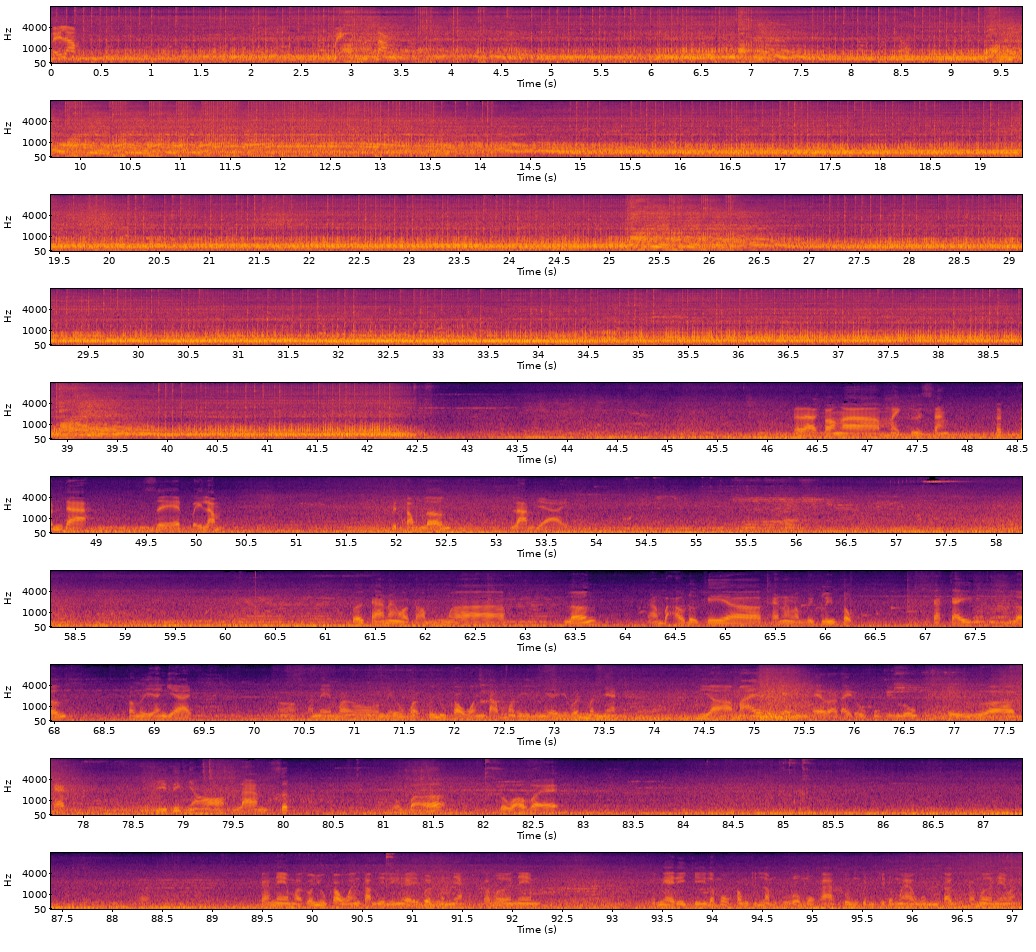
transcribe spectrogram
CX75 máy cứu xăng đây là con à, máy cưa xăng Honda CS75 piston lớn làm dài. Với khả năng hoạt động à, lớn đảm bảo được cái à, khả năng làm việc liên tục. Các cây lớn trong thời gian dài. Đó, anh em mà nếu mà có nhu cầu quan tâm thì liên hệ với bên mình nha thì uh, máy đi kèm theo là đầy đủ phụ kiện luôn từ uh, các chi tiết nhỏ lam xích đồ mỡ đồ bảo vệ. Các anh em mà có nhu cầu quan tâm thì liên hệ bên mình nha. Cảm ơn anh em. Đến ngay địa chỉ là 1095 quốc lộ 1A phường Bình Trị Đông A quận Tân. Cảm ơn anh em ạ.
